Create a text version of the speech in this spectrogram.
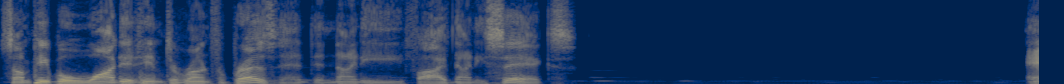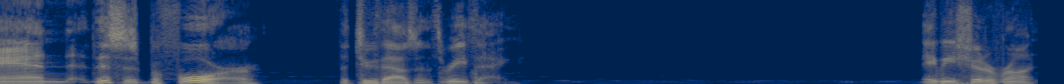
some people wanted him to run for president in 95, 96. And this is before the 2003 thing. Maybe he should have run.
